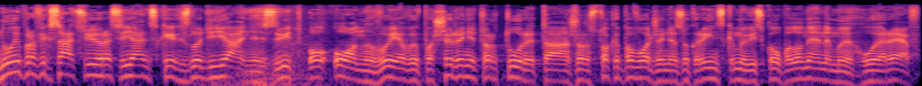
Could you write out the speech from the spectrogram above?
Ну і про фіксацію росіянських злодіянь. Звіт ООН виявив поширені тортури та жорстоке поводження з українськими військовополоненими у РФ.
